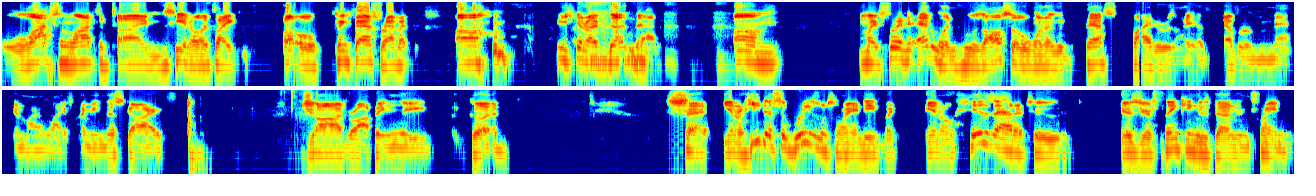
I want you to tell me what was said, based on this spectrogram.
lots and lots of times. You know, it's like, uh oh, think fast, rabbit. Um, you know, I've done that. Um, my friend Edwin, who is also one of the best fighters I have ever met in my life. I mean, this guy, jaw droppingly good. Said, you know, he disagrees with Randy, but you know, his attitude is your thinking is done in training.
